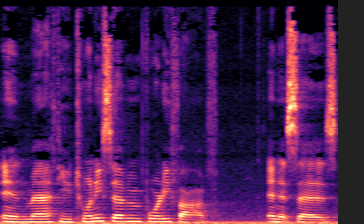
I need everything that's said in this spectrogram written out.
in Matthew twenty seven forty five, and it says,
